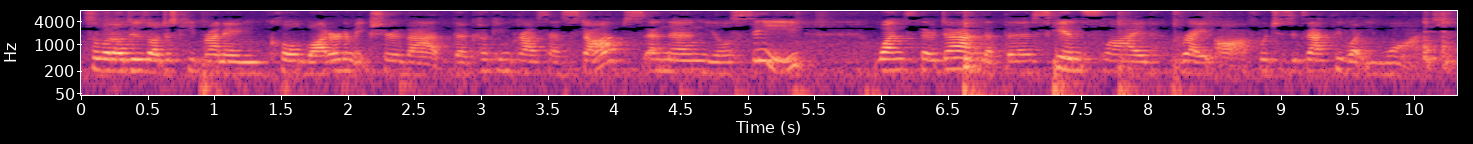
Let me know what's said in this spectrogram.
So what I'll do is I'll just keep running cold water to make sure that the cooking process stops, and then you'll see once they're done that the skins slide right off, which is exactly what you want.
